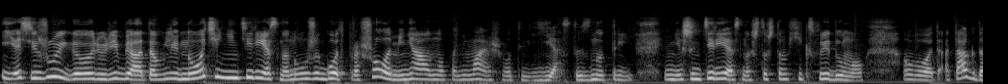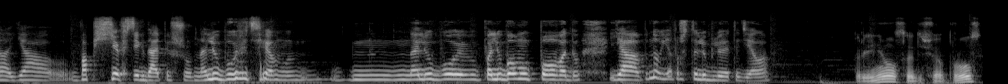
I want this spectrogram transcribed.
И я сижу и говорю, ребята, блин, ну очень интересно, ну уже год прошел, а меня, ну понимаешь, вот ест изнутри. Мне же интересно, что ж там Хикс придумал. Вот, а так, да, я вообще всегда пишу на любую тему, на любой, по любому поводу. Я, ну, я просто люблю это дело. Принял. Следующий вопрос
